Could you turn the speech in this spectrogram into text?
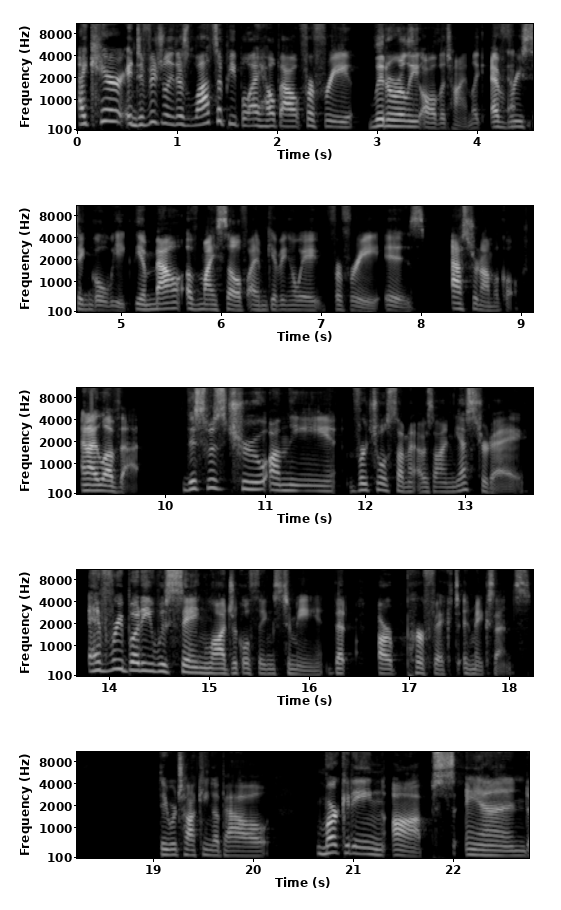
I care individually. There's lots of people I help out for free literally all the time, like every yeah. single week. The amount of myself I'm giving away for free is astronomical. And I love that. This was true on the virtual summit I was on yesterday. Everybody was saying logical things to me that are perfect and make sense. They were talking about marketing ops and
